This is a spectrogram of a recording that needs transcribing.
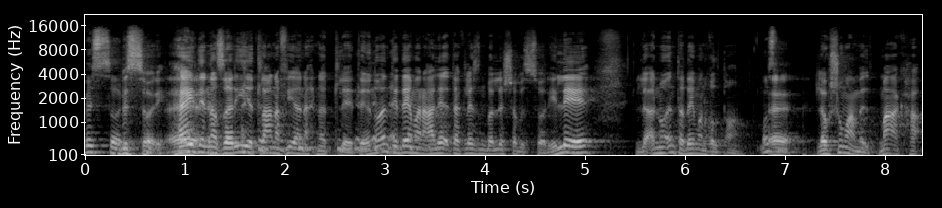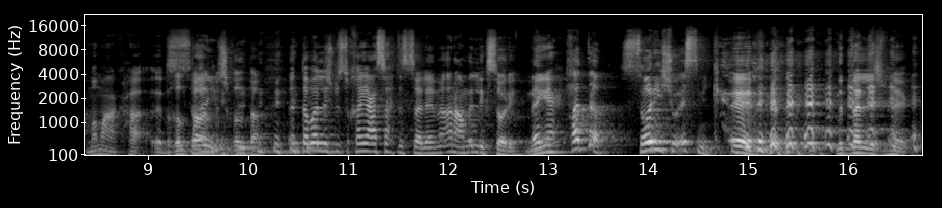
بالسوري. بالسوري. هيدي النظرية طلعنا فيها نحن الثلاثه إنه أنت دائما علاقتك لازم تبلشها بال sorry. ليه؟ لأنه أنت دائما غلطان. مظبوط. إيه. لو شو ما عملت معك حق ما معك حق غلطان. مش غلطان. أنت بلش بس خي على صحة السلامة أنا عم لك sorry منيح؟ حتى sorry شو اسمك. إيه. بتبلش هيك.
